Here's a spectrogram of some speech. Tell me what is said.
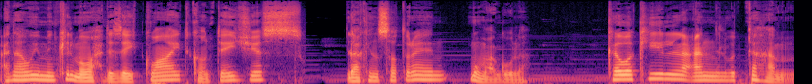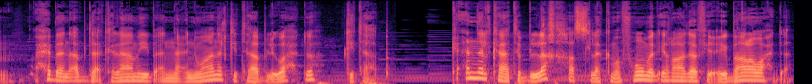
عناوين من كلمة واحدة زي quite contagious لكن سطرين مو معقولة. كوكيل عن المتهم. أحب أن أبدأ كلامي بأن عنوان الكتاب لوحده كتاب. كأن الكاتب لخص لك مفهوم الإرادة في عبارة واحدة.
